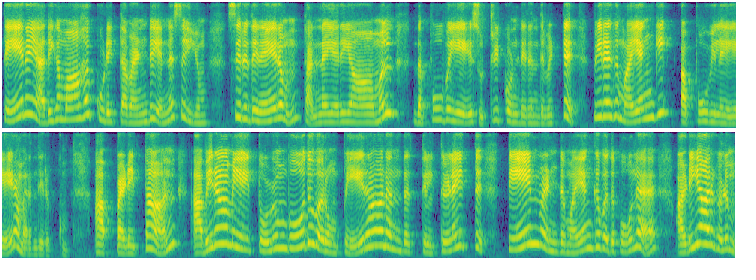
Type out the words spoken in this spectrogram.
தேனை அதிகமாக குடித்த வண்டு என்ன செய்யும்? சிறிது நேரம் தன்னை அறியாமல் இந்த பூவையே சுற்றி கொண்டிருந்து விட்டு பிறகு மயங்கி அப்பூவிலேயே அமர்ந்திருக்கும். அப்படித்தான் அபிராமியை தொழும்போது வரும் பேரானந்தத்தில் திளைத்து தேன் வண்டு மயங்குவது போல அடியார்களும்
